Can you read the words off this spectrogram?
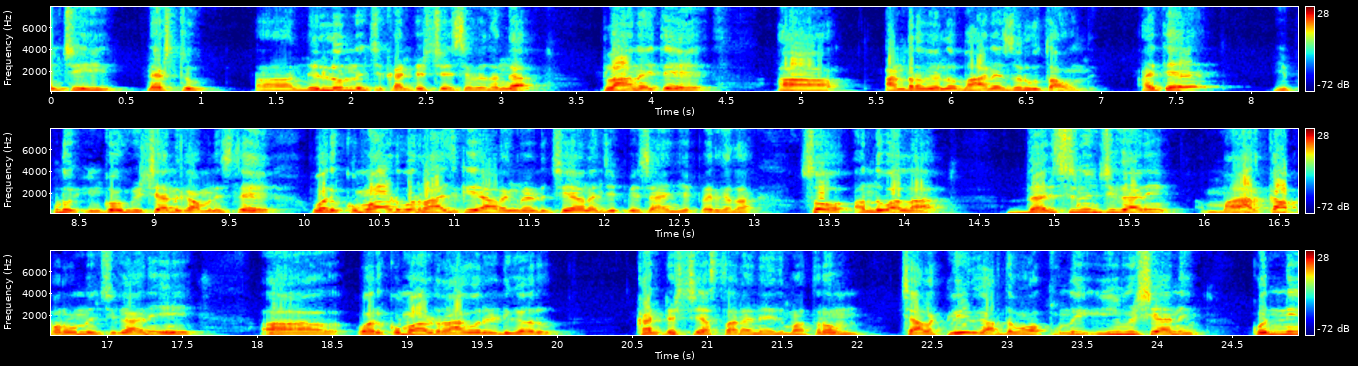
నుంచి నెక్స్ట్ నెల్లూరు నుంచి కంటెస్ట్ చేసే విధంగా ప్లాన్ అయితే అండర్వేలో బాగానే జరుగుతూ ఉంది. అయితే ఇప్పుడు ఇంకొక విషయాన్ని గమనిస్తే వారి కుమారుడు కూడా రాజకీయ ఆరంగరెడ్డి చేయాలని చెప్పేసి ఆయన చెప్పారు కదా. సో అందువల్ల దర్శి నుంచి కానీ మార్కాపురం నుంచి కానీ వారి కుమారుడు రాఘవరెడ్డి గారు కంటెస్ట్ చేస్తారనేది మాత్రం చాలా క్లియర్గా అర్థమవుతుంది. ఈ విషయాన్ని కొన్ని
